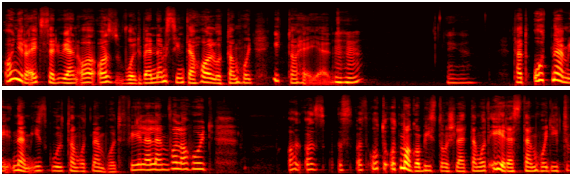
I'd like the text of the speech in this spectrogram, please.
annyira egyszerűen az volt bennem, szinte hallottam, hogy itt a helyed. Uh-huh. Igen. Tehát ott nem, nem izgultam, ott nem volt félelem, valahogy az, az, az, az ott, ott magabiztos lettem, ott éreztem, hogy itt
